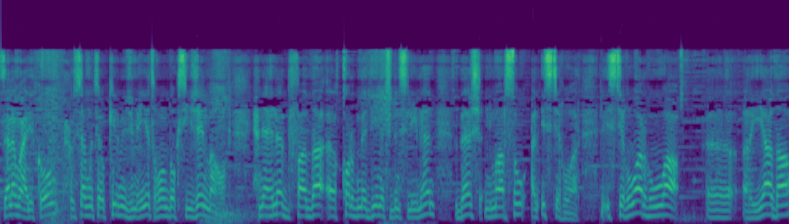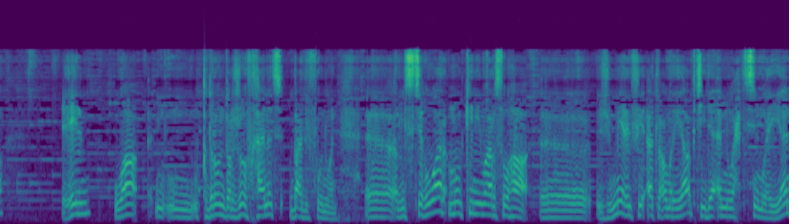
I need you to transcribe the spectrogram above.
السلام عليكم. حسام متوكل من جمعية Rando Oxygène Maroc. حنا هنا بفضاء قرب مدينة بن سليمان باش نمارسوا الاستغوار. الاستغوار هو آه، رياضة علم ونقدروا ندرجوه في خانة بعض الفنون. آه، الاستغوار ممكن يمارسوها آه، جميع الفئات العمرية ابتداء من واحد السن معين.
